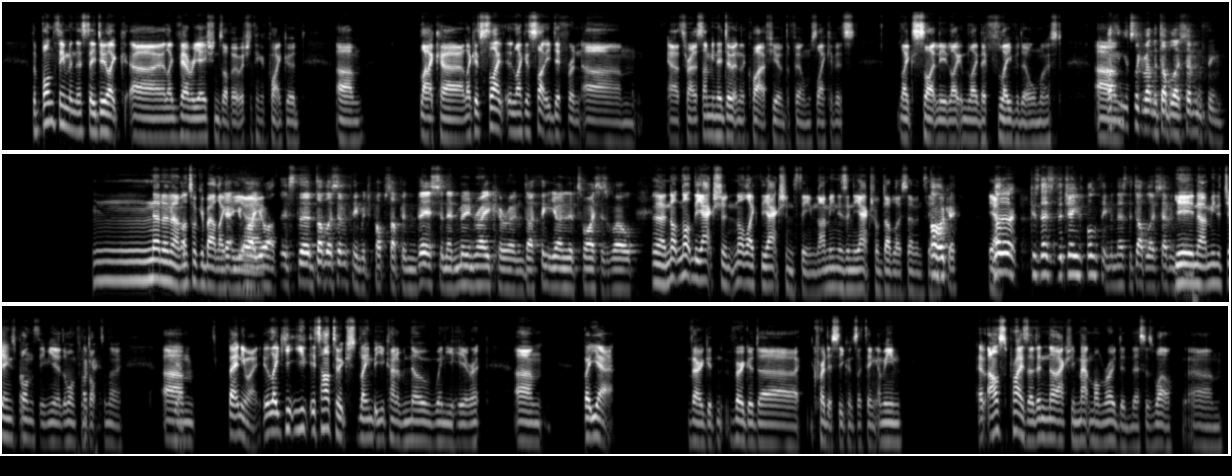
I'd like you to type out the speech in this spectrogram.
the Bond theme in this. They do like uh like variations of it, which I think are quite good. Um, like uh like it's slight like it's slightly different um uh, throughout this. I mean, they do it in quite a few of the films. Like if it's like slightly like like they flavored it almost. I Um, think it's talking about the 007 theme. mm, no, no, no. I'm not talking about like yeah, the. you uh. You are. It's the 007 theme which pops up in this, and then Moonraker, and I think You Only Live Twice as well. uh, not not the action, not like the action theme. I mean, is in the actual 007 theme. Oh, okay. Yeah. No, no, no. Because there's the James Bond theme and there's the 007 Yeah, theme. no, I mean the James. Bond theme, yeah, the one from Okay. Doctor No. Um, but anyway, like you, you, it's hard to explain, but you kind of know when you hear it. Um, but yeah, very good, very good uh credit sequence. I think. I mean, I was surprised. I didn't know actually Matt Monro did this as well. Um,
